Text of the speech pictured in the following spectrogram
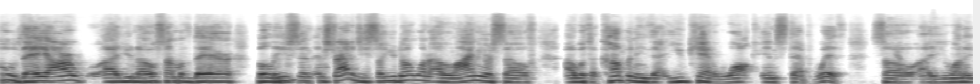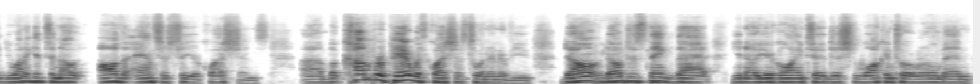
who they are. Uh, you know, some of their beliefs mm-hmm. and, and strategies. So you don't want to align yourself uh, with a company that you can't walk in step with. So uh, you want to you want to get to know all the answers to your questions. Uh, but come prepared with questions to an interview. Don't don't just think that you know you're going to just walk into a room and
